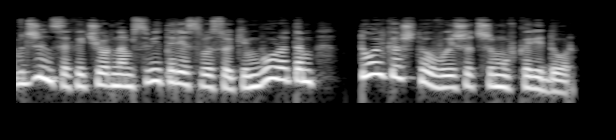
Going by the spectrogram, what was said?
в джинсах и черном свитере с высоким воротом, только что вышедшему в коридор.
